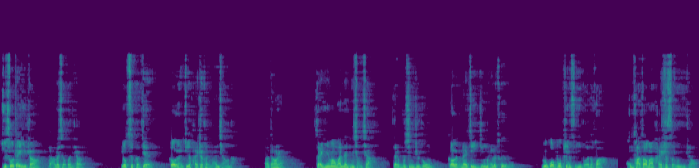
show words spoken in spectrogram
据说这一仗打了小半天由此可见高远军还是很顽强的啊。当然，在银王丸的影响下，在无形之中，高远赖纪已经没了退路。如果不拼死一搏的话，恐怕早晚还是死路一条。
